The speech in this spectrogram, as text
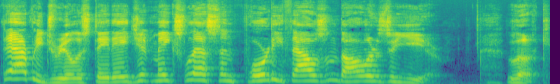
The average real estate agent makes less than $40,000 a year. Look,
